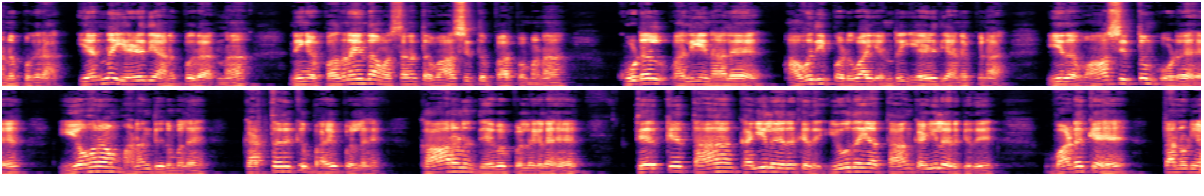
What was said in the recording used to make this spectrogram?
அனுப்புகிறார். என்ன எழுதி அனுப்புகிறார்னா நீங்கள் பதினைந்தாம் வசனத்தை வாசித்து பார்ப்போம்னா குடல் வலியினால அவதிப்படுவாய் என்று எழுதி அனுப்பினார். இதை வாசித்தும் கூட யோராம் மனம் திரும்பலை கர்த்தருக்கு பயப்பில்லை காரணம் தேவ பிள்ளைகளை தெற்கே தான் கையில் இருக்குது யூதயா தான் கையில் இருக்குது வடக்கே தன்னுடைய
